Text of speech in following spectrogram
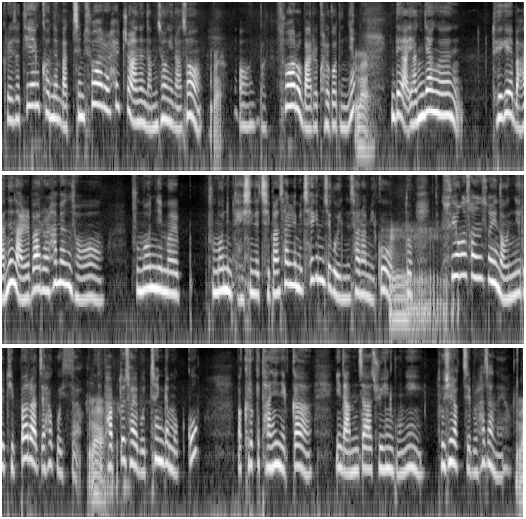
그래서 티앵커는 마침 수화를 할 줄 아는 남성이라서 네. 어, 막 수화로 말을 걸거든요. 네, 근데 양양은 되게 많은 알바를 하면서 부모님을 부모님 대신에 집안 살림을 책임지고 있는 사람이고 음, 또 수영 선수인 언니를 뒷바라지하고 있어요. 네. 밥도 잘 못 챙겨 먹고 막 그렇게 다니니까 이 남자 주인공이 도시락집을 하잖아요. 네,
